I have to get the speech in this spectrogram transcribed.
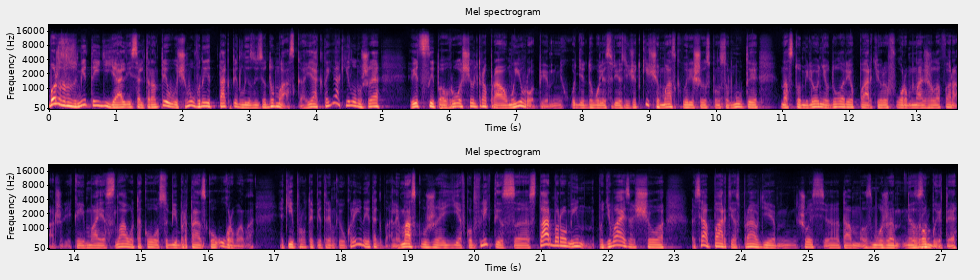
Можна зрозуміти і діяльність альтернативу, чому вони так підлизуються до маска. Як на як Ілон вже відсипав гроші ультраправому Європі. Ходять доволі серйозні чутки, що Маск вирішив спонсорнути на 100 мільйонів доларів партію реформ Наджела Фараджа, який має славу такого собі британського Орбана, який проти підтримки України і так далі. Маск вже є в конфлікті з Старбером і сподівається, що ця партія справді щось е, там зможе зробити.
